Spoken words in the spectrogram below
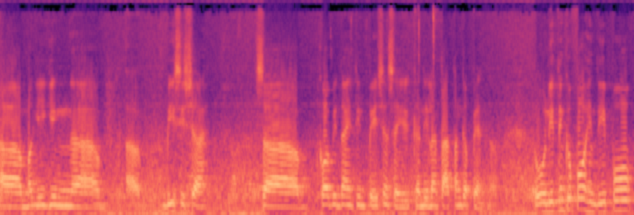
ah, magiging ah, ah, busy siya sa COVID-19 patients ay kanilang tatanggapin. No? Uulitin ko po, hindi po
